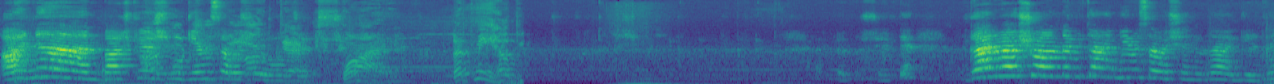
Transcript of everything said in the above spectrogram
Aynen. Başka şimdi gemi savaşı olacak. Why? Let me help you. Öbür şeyde. Galiba şu anda bir tane gemi savaşına girdik.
